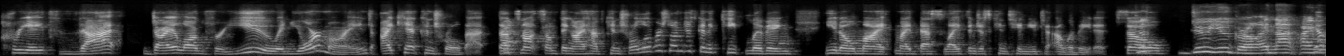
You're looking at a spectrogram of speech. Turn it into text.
creates that dialogue for you in your mind i can't control that. That's not something i have control over so i'm just going to keep living you know my my best life and just continue to elevate it. So just do you girl. And that I, yeah.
